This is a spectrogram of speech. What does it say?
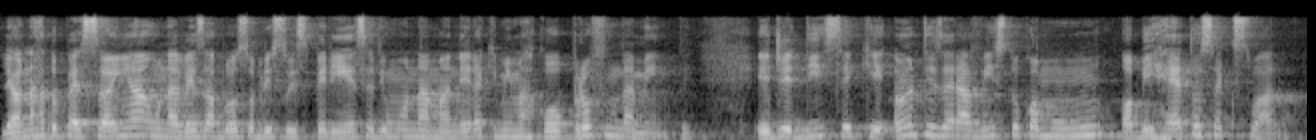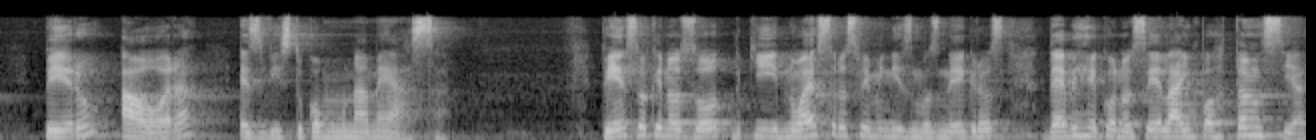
Leonardo Peçanha uma vez falou sobre sua experiência de uma maneira que me marcou profundamente. Ele disse que antes era visto como um objeto sexual, pero agora é visto como uma ameaça. Penso que, nós, que nossos feminismos negros devem reconhecer a importância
